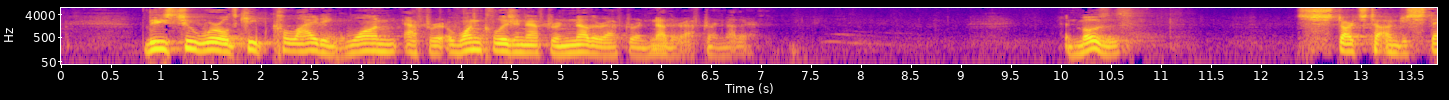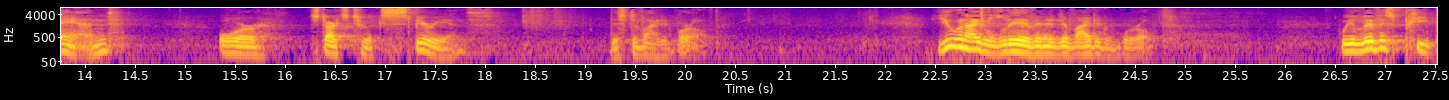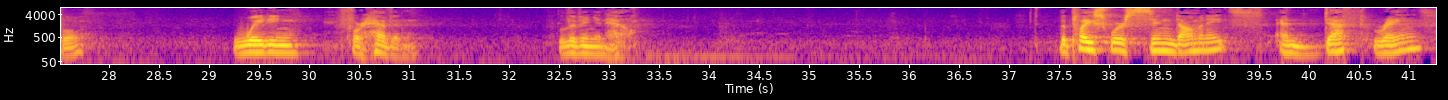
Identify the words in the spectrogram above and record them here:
These two worlds keep colliding one after, one collision after another, after another, after another. And Moses starts to understand or starts to experience this divided world. You and I live in a divided world. We live as people waiting for heaven living in hell. The place where sin dominates and death reigns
